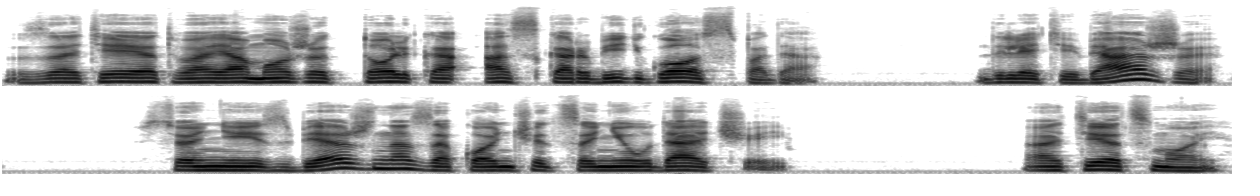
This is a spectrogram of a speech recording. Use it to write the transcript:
Затея твоя может только оскорбить Господа. Для тебя же все неизбежно закончится неудачей. Отец мой,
